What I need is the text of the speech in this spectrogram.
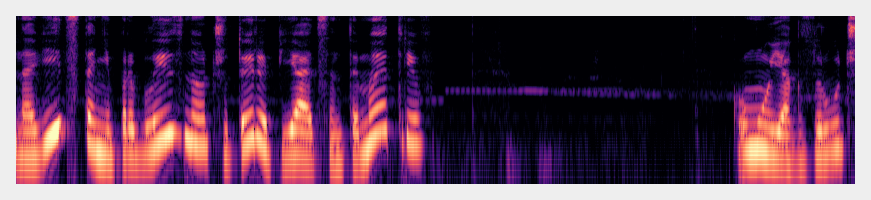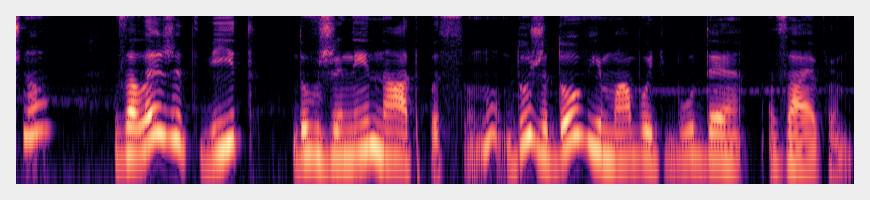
на відстані приблизно 4-5 см. Кому як зручно, залежить від довжини надпису. Ну, Дуже довгий, мабуть, буде зайвим.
